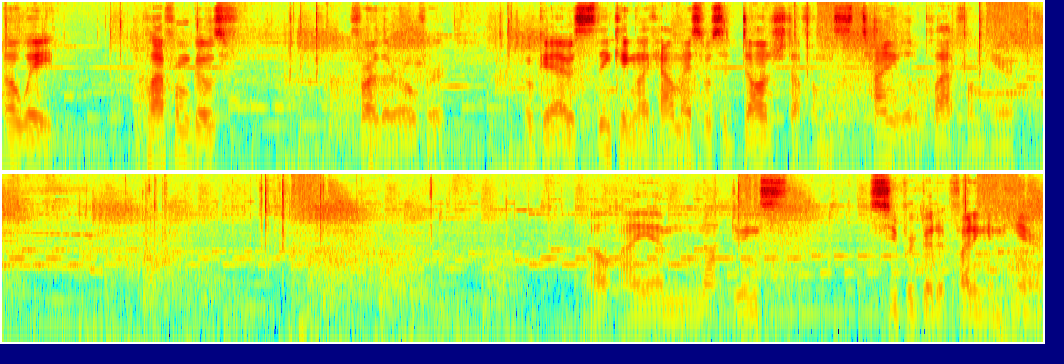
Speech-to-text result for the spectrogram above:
Oh, wait. The platform goes farther over. Okay, I was thinking, like, how am I supposed to dodge stuff on this tiny little platform here? Well, I am not doing super good at fighting him here.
